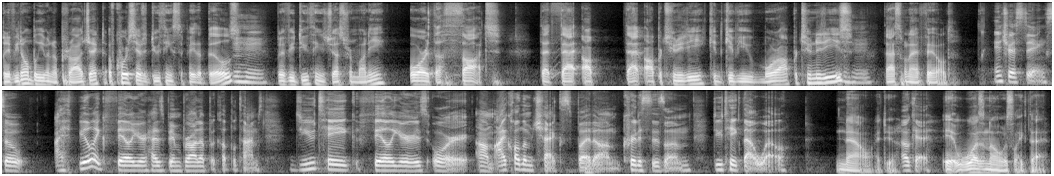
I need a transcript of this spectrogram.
but if you don't believe in a project, of course you have to do things to pay the bills. Mm-hmm. But if you do things just for money or the thought that that op- that opportunity could give you more opportunities, mm-hmm. that's when I failed. Interesting. So I feel like failure has been brought up a couple times. Do you take failures or um, I call them checks, but um, criticism? Do you take that well? Now I do. Okay. It wasn't always like that.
